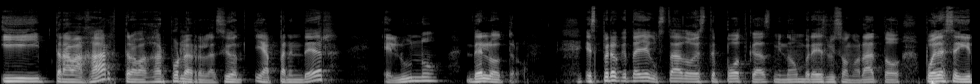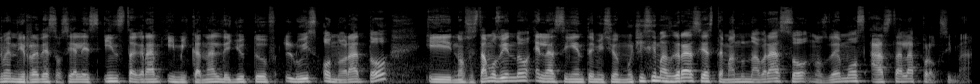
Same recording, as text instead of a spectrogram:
y trabajar, trabajar por la relación y aprender el uno del otro. Espero que te haya gustado este podcast. Mi nombre es Luis Honorato. Puedes seguirme en mis redes sociales, Instagram y mi canal de YouTube, Luis Honorato. Y nos estamos viendo en la siguiente emisión. Muchísimas gracias, te mando un abrazo. Nos vemos hasta la próxima.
